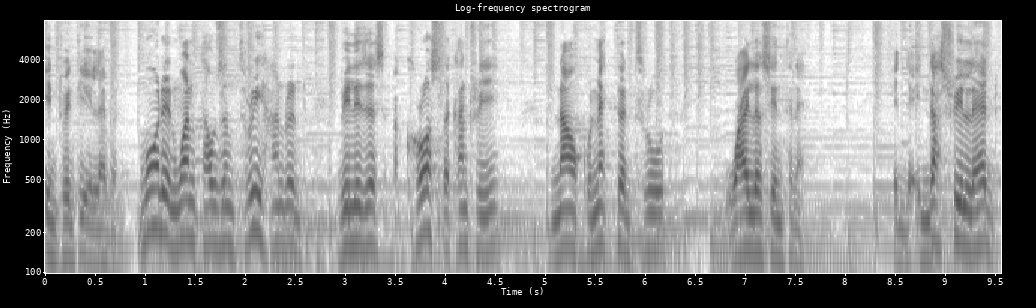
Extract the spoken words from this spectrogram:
in 2011. More than 1,300 villages across the country now connected through wireless internet. In the industry-led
